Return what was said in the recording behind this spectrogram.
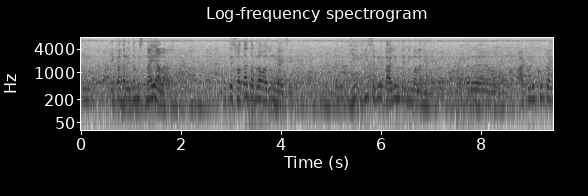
की एखादा रिदमिस नाही आला तर ते स्वतः तबला वाजून गायचे. तर ही ही सगळी तालीम त्यांनी मला दिली. तर आठवणी खूप आहेत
